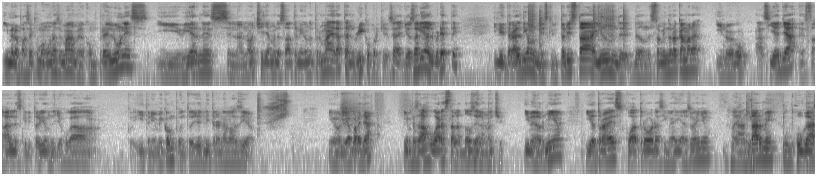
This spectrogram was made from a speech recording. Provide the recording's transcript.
y me lo pasé como una semana, me lo compré el lunes y viernes en la noche ya me lo estaba terminando, pero madre, era tan rico porque, o sea, yo salía del brete y literal, digamos, mi escritorio estaba ahí donde, de donde está viendo la cámara y luego hacia allá estaba el escritorio donde yo jugaba y tenía mi compu, entonces yo literal nada más hacía y me volvía para allá y empezaba a jugar hasta las 12 de la noche y me dormía y otra vez cuatro horas y media de sueño, Mae, levantarme, jugar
